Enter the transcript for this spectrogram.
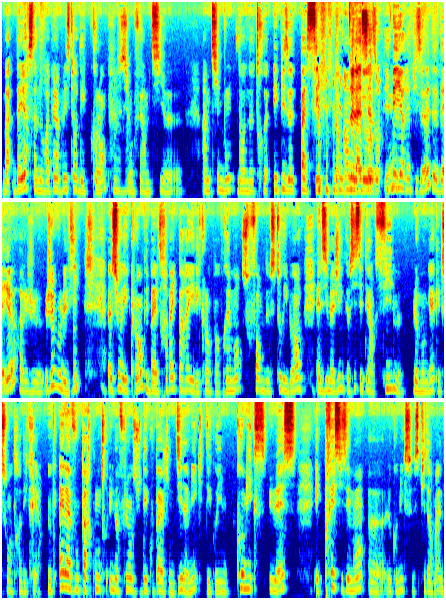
Bah d'ailleurs, ça nous rappelle un peu l'histoire des Clamp, Mhm. si on fait un petit euh, un petit bond dans notre épisode passé, dans un De la nos saison une. meilleurs épisodes d'ailleurs, je, je vous le dis, Euh, sur les clamps, et ben elles travaillent pareil les clamps, hein, vraiment sous forme de storyboard. Elles imaginent comme si c'était un film, le manga qu'elles sont en train d'écrire. Donc elle avoue par contre une influence du découpage donc dynamique des comi- comics US et précisément euh, le comics Spider-Man.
